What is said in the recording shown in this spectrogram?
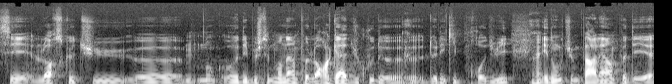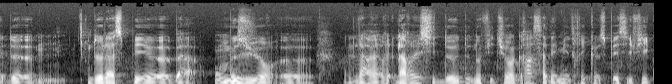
c'est lorsque tu... Euh, donc au début, je te demandais un peu l'orga du coup de, de l'équipe produit, et donc tu me parlais un peu des, de, de l'aspect, euh, bah, on mesure euh, la, la, réussite de, de, nos features grâce à des métriques spécifiques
